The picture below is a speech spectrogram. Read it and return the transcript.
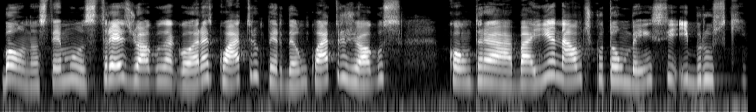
Bom, nós temos três jogos agora, quatro, perdão, quatro jogos contra Bahia, Náutico, Tombense e Brusque.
